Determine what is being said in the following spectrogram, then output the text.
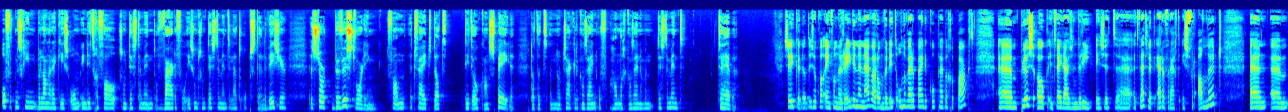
Of het misschien belangrijk is om in dit geval zo'n testament, of waardevol is om zo'n testament te laten opstellen. Wees je een soort bewustwording van het feit dat dit ook kan spelen. Dat het noodzakelijk kan zijn of handig kan zijn om een testament te hebben. Zeker, dat is ook wel een van de redenen hè, waarom we dit onderwerp bij de kop hebben gepakt. Um, plus ook in 2003 is het, uh, het wettelijk erfrecht is veranderd. En um,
